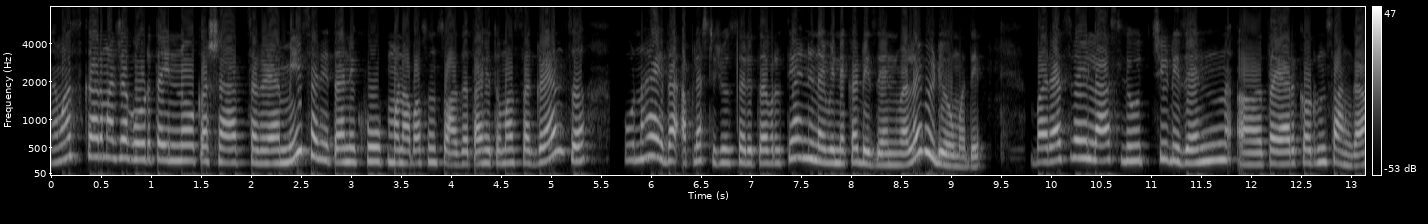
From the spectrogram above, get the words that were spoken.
नमस्कार माझ्या गोडताईंनो कशा आहात सगळ्या? मी सरिता आणि खूप मनापासून स्वागत आहे तुम्हा सगळ्यांचं पुन्हा एकदा आपल्या स्टिचू सरितावरती आणि नवीन एका डिझाईनवाल्या व्हिडिओमध्ये. बऱ्याच वेळेला स्लीवची डिझाईन तयार करून सांगा.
